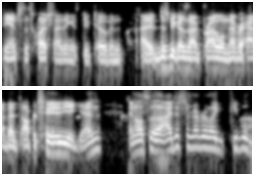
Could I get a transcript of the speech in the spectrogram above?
the answer to this question I think is Duke Tobin, I, just because I probably will never have that opportunity again. And also, I just remember like people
